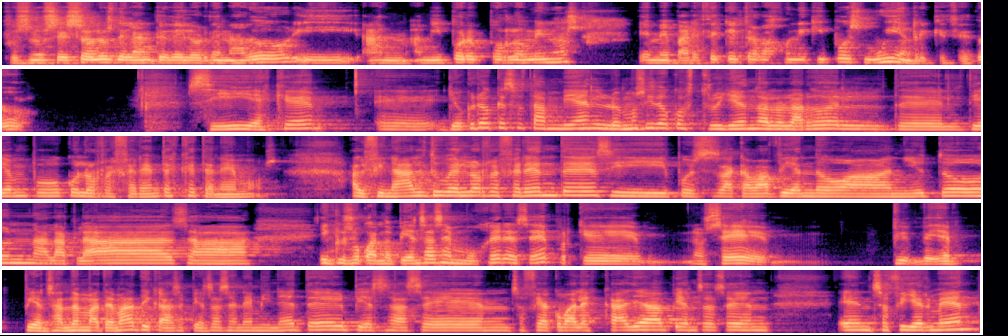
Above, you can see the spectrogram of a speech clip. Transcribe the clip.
pues no sé, solos delante del ordenador y a, mí por, por, lo menos eh, me parece que el trabajo en equipo es muy enriquecedor. Sí, es que eh, yo creo que eso también lo hemos ido construyendo a lo largo del, tiempo con los referentes que tenemos. Al final tú ves los referentes y pues acabas viendo a Newton, a Laplace, a... incluso cuando piensas en mujeres, ¿eh? porque, no sé, pensando en matemáticas, piensas en Emineter, piensas en Sofía Kovalevskaya, piensas en, Sophie Germain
